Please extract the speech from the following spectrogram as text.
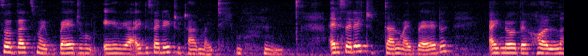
so that's my bedroom area. I decided to turn my I decided to turn my bed. I know the whole,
